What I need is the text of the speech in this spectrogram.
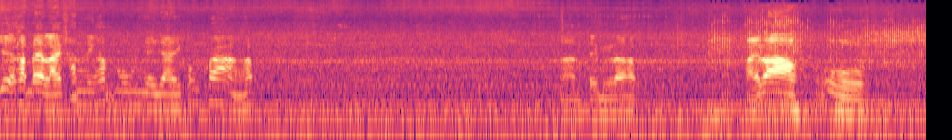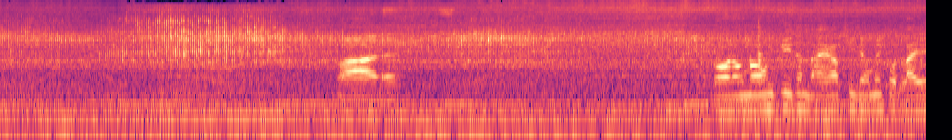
เยอะๆครับได้หลายคันนี่ครับ มุมใหญ่ๆกว้างๆครับอ่านเต็มอีกแล้วครับไปเปล่าโอ้โหว้ายก็น้องๆพี่ท่านใดครับที่ยังไม่กดไลค์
